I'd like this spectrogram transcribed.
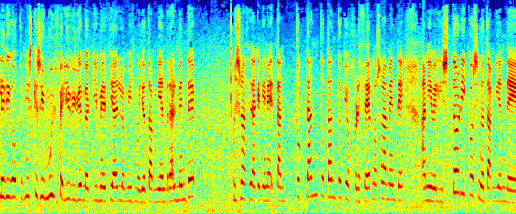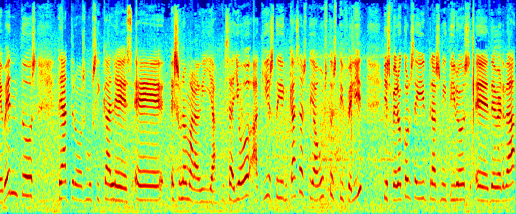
Le digo, Tony, es que soy muy feliz viviendo aquí. Me decía él lo mismo, yo también. Realmente es una ciudad que tiene tanto, tanto, tanto que ofrecer, no solamente a nivel histórico, sino también de eventos, teatros, musicales, eh, es una maravilla. O sea, yo aquí estoy en casa, estoy a gusto, estoy feliz y espero conseguir transmitiros eh, de verdad,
